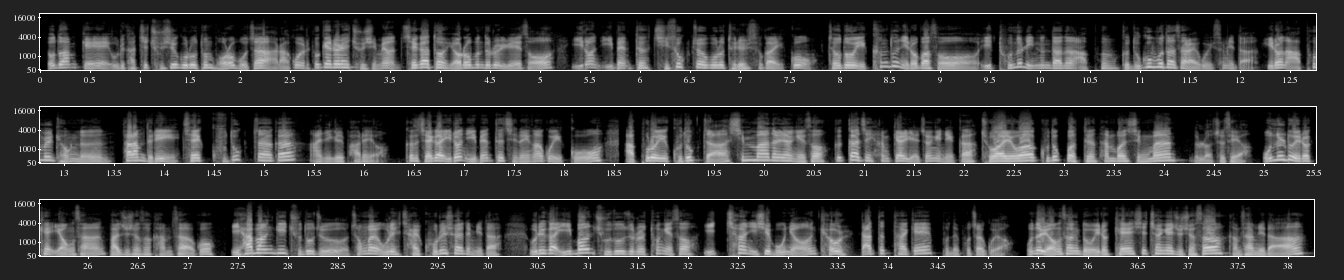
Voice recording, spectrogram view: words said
너도 함께 우리 같이 주식으로 돈 벌어보자 라고 소개를 해주시면 제가 더 여러분들을 위해서 이런 이벤트 지속적으로 드릴 수가 있고 저도 이 큰 돈 잃어봐서 이 돈을 잃는다는 아픔 그 누구보다 잘 알고 있습니다. 이런 아픔을 겪는 사람들이 제 구독자가 아니길 바래요. 그래서 제가 이런 이벤트 진행하고 있고 앞으로 이 구독자 10만을 향해서 끝까지 함께할 예정이니까 좋아요와 구독 버튼 한 번씩만 눌러주세요. 오늘도 이렇게 영상 봐주셔서 감사하고 이 하반기 주도주 정말 우리 잘 고르셔야 됩니다. 우리가 이번 주도주를 통해서 2025년 겨울 따뜻하게 보내보자고요. 오늘 영상도 이렇게 시청해주셔서 감사합니다.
